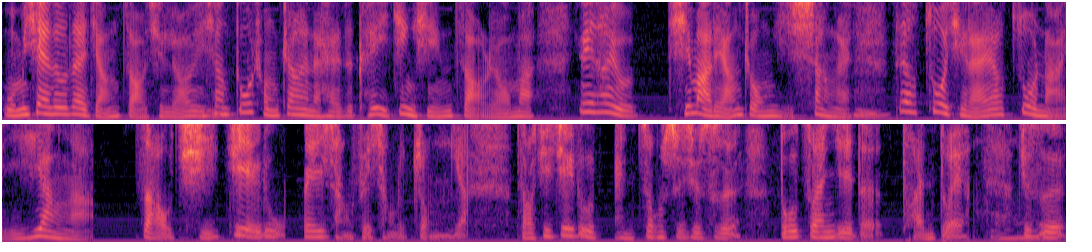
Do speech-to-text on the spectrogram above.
我们现在都在讲早期疗愈，像多重障碍的孩子可以进行早疗吗？因为他有起码两种以上，哎，这要做起来要做哪一样啊？早期介入非常非常的重要，早期介入很重视，就是多专业的团队，就是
